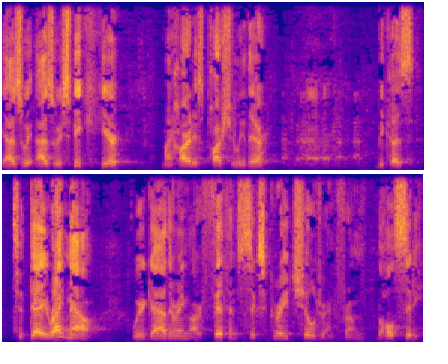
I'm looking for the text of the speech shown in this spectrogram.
As we, as we speak here, my heart is partially there because today, right now, we're gathering our fifth and sixth grade children from the whole city.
